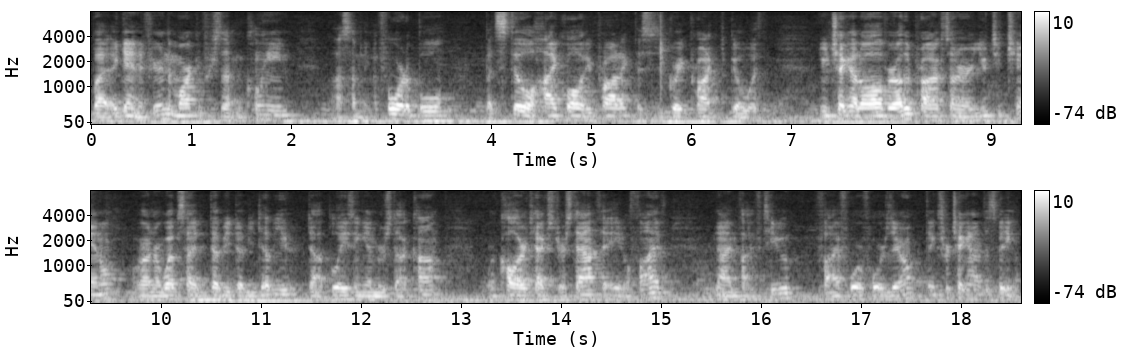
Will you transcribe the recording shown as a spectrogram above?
But again, if you're in the market for something clean, uh, something affordable, but still a high quality product, this is a great product to go with. You can check out all of our other products on our YouTube channel or on our website at www.blazingembers.com or call or text our staff at 805 952 5440. Thanks for checking out this video.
